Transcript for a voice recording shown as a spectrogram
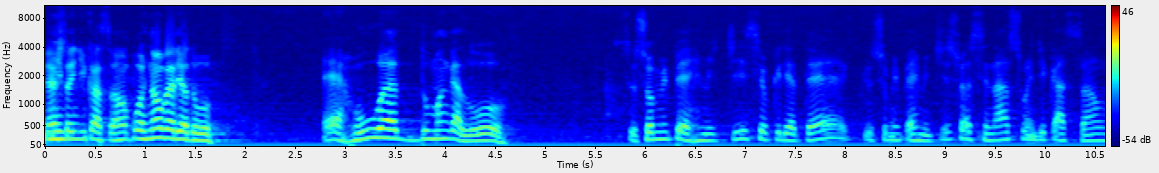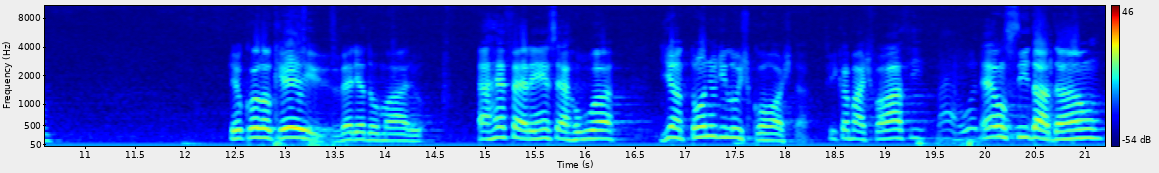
esta indicação, pois não, vereador? É Rua do Mangalô. Se o senhor me permitisse, eu queria até que o senhor me permitisse eu assinar a sua indicação. Eu coloquei, vereador Mário, a referência à rua de Antônio de Luz Costa. Fica mais fácil. É um cidadão,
